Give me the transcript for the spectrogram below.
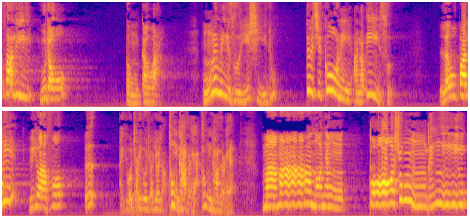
十里有叫我东高啊！我的名字一写住，对起过年按那意思。六百里有叫阿福，呃，哎呦叫呦叫呦叫，通卡着喊，通卡着喊，妈妈老娘高兄弟，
